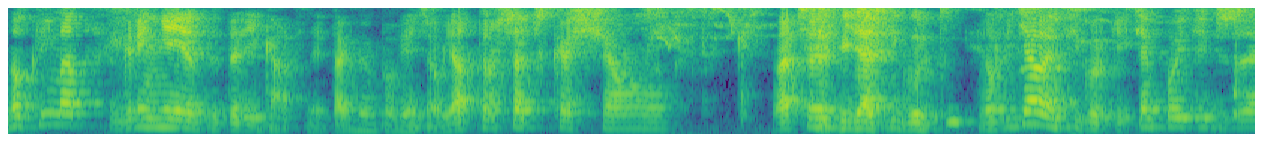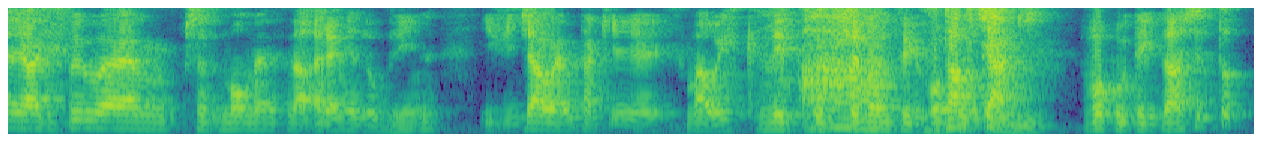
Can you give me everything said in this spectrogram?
No klimat gry nie jest delikatny, tak bym powiedział. Ja troszeczkę się... Znaczy, Widziałeś figurki? no widziałem figurki. Chciałem powiedzieć, że jak byłem przez moment na arenie Lublin i widziałem takich małych knypków siedzących z wokół, wokół tej planszy, to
